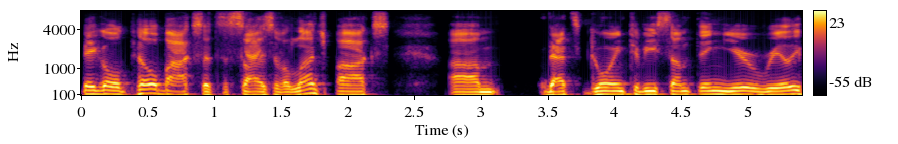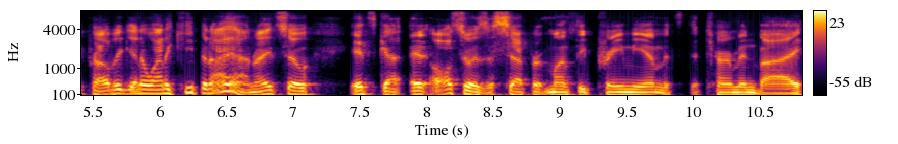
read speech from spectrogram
big old pill box that's the size of a lunchbox, um, that's going to be something you're really probably going to want to keep an eye on, right? So it's got it also has a separate monthly premium. It's determined by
